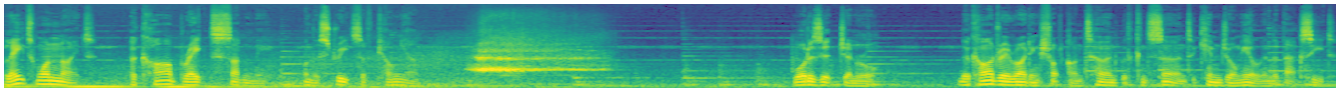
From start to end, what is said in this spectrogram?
Late one night, a car braked suddenly on the streets of Pyongyang. What is it, General? The cadre riding shotgun turned with concern to Kim Jong il in the back seat.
